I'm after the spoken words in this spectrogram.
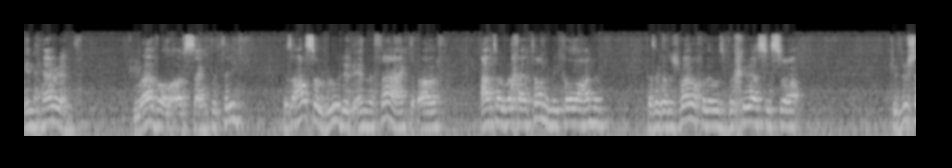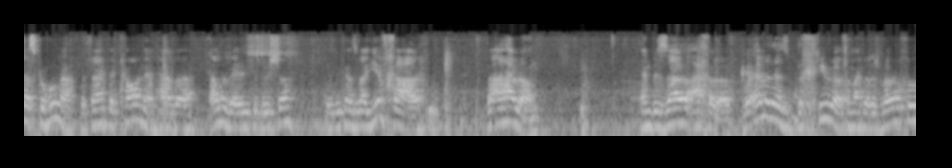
inherent level of sanctity is also rooted in the fact of Atov v'chayton mikol anim. Because HaKadosh Baruch Hu, there was Bechiras Yisrael. Kedushas the fact that Kohanim have a elevated Kedusha, is because by Yivchar, Ba'aharon, and Bizarro Acharov. Wherever there's Bechira from HaKadosh Baruch Hu,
